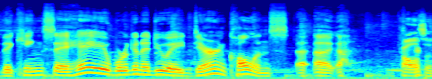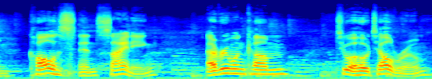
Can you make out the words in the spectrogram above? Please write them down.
the Kings say, "Hey, we're gonna do a Darren Collins, uh, uh, Collison, Collison signing. Everyone come to a hotel room.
